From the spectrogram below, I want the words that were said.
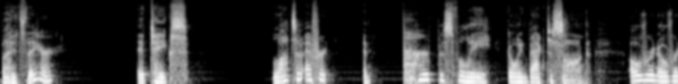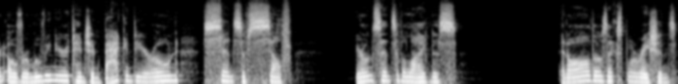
but it's there. It takes lots of effort and purposefully going back to song over and over and over, moving your attention back into your own sense of self, your own sense of aliveness, and all those explorations,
